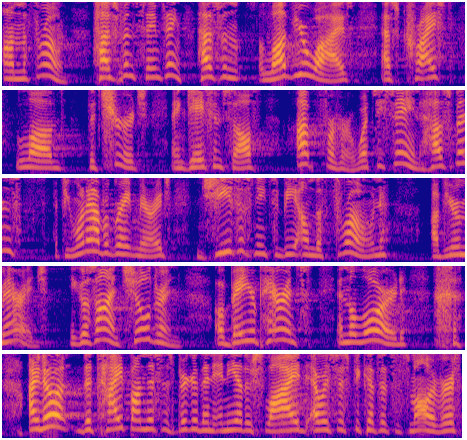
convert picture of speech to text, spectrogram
on the throne. Husbands, same thing. Husbands, love your wives as Christ loved the church and gave himself up for her. What's he saying? Husbands, if you want to have a great marriage, Jesus needs to be on the throne of your marriage. He goes on, children, obey your parents in the Lord. I know the type on this is bigger than any other slide. That was just because it's a smaller verse.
